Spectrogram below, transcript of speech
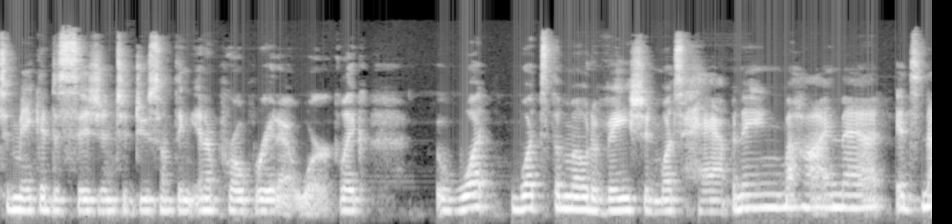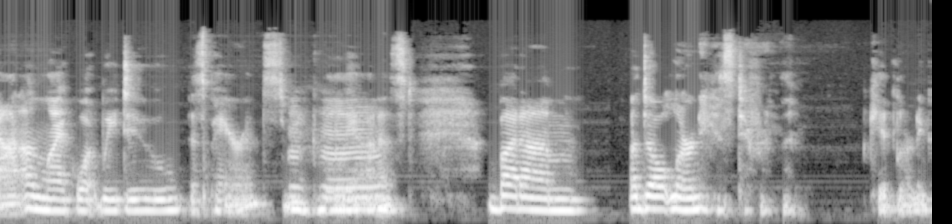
to make a decision to do something inappropriate at work? Like, what what's the motivation? What's happening behind that? It's not unlike what we do as parents to be completely honest. But um adult learning is different than kid learning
